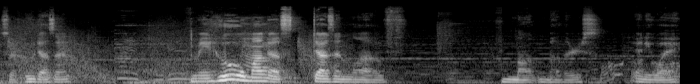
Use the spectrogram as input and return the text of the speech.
so who doesn't? I mean, who among us doesn't love mo mothers? Anyway,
